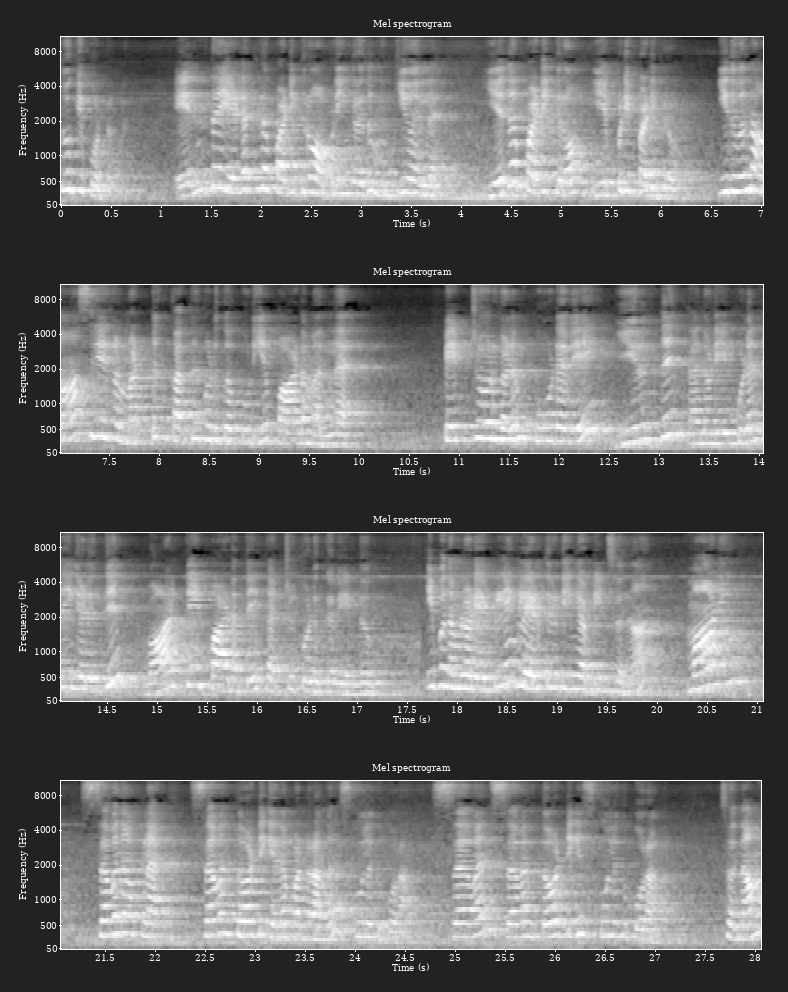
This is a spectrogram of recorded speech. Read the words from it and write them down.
தூக்கி போட்டுருங்க. எந்த இடத்துல படிக்கிறோம் அப்படிங்கிறது முக்கியம் இல்லை. எதை படிக்கிறோம்? எப்படி படிக்கிறோம்? இது வந்து ஆசிரியர்கள் மட்டும் கற்றுக் கொடுக்கக்கூடிய பாடம் அல்ல. பெற்றோர்களும் கூடவே இருந்து தன்னுடைய குழந்தைகளுக்கு வாழ்க்கை பாடத்தை கற்றுக் கொடுக்க வேண்டும். இப்போ நம்மளுடைய பிள்ளைங்களை எடுத்துக்கிட்டீங்க அப்படின்னு சொன்னா மார்னிங் செவன் ஓ கிளாக் செவன் தேர்ட்டிக்கு என்ன பண்றாங்க? ஸ்கூலுக்கு போறாங்க. செவன் செவன் தேர்ட்டிக்கு ஸ்கூலுக்கு போறாங்க. ஸோ நம்ம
